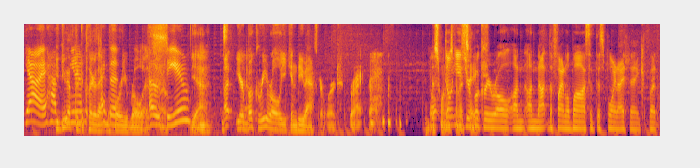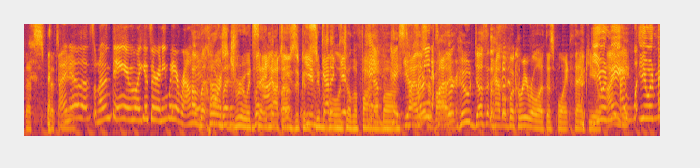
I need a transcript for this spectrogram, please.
Yeah, I have. You do have to declare that have the- before you roll it. Oh, so. do you? Yeah. But your Yeah. book reroll you can do afterward. Right. Right. This Don't, one don't gonna use your take- book reroll on on not the final boss at this point. I think, but that's that's. I know that's what I'm thinking. I'm like, is there any way around Of it? course, but- Drew would say I'm- not to uh, use a consumable get- until the final Hey, boss. hey, You have Tyler, to survive. Tyler, who doesn't have a book reroll at this point? Thank you. You and me. I w- you and me.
